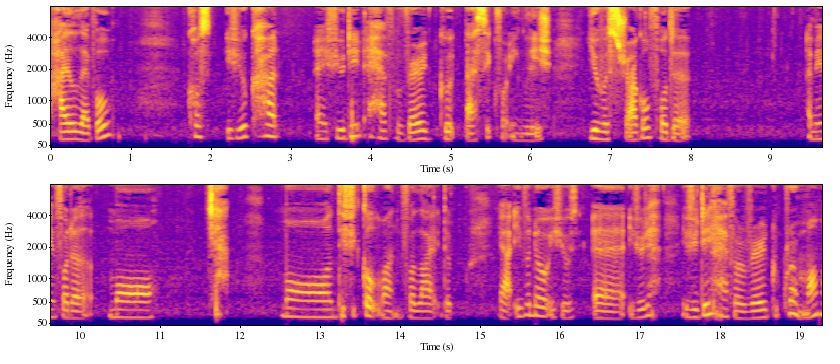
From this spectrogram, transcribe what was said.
higher level. Because if you can't and if you didn't have a very good basic for english you will struggle for the i mean for the more more difficult one for like the yeah even though if you uh if you if you didn't have a very good grammar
